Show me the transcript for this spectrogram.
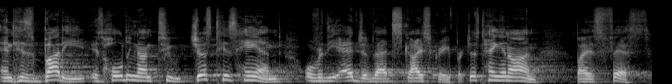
and his buddy is holding on to just his hand over the edge of that skyscraper, just hanging on by his fist.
